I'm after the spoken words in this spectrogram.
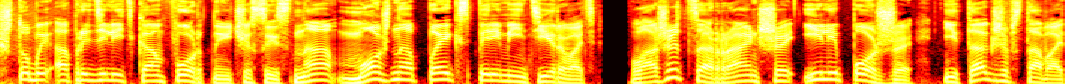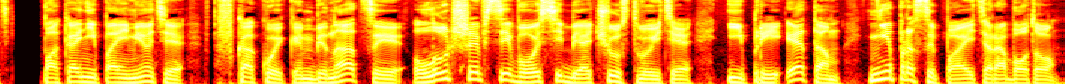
Чтобы определить комфортные часы сна, можно поэкспериментировать. Ложиться раньше или позже и также вставать, пока не поймете, в какой комбинации лучше всего себя чувствуете, и при этом не просыпаете работу.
